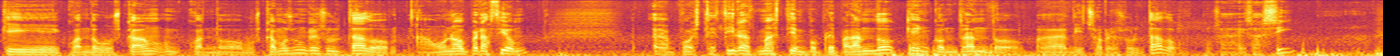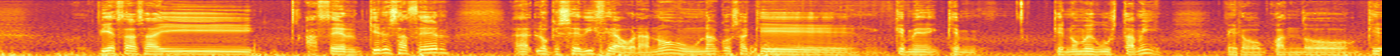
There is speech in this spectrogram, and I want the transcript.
que cuando buscamos, cuando buscamos un resultado a una operación, eh, pues te tiras más tiempo preparando que encontrando eh, dicho resultado. O sea, es así. Empiezas ahí hacer, quieres hacer eh, lo que se dice ahora, ¿no? Una cosa que, que, me, que, no me gusta a mí, pero cuando... Que,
